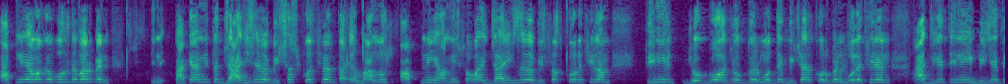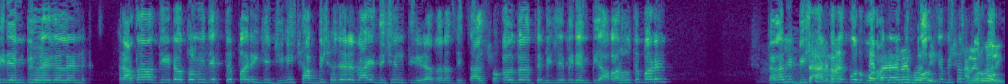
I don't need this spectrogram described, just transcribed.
আপনি আমাকে বলতে পারবেন তাকে আমি তো জাজ হিসেবে বিশ্বাস করছিলাম তাকে মানুষ আপনি আমি সবাই জাজ হিসেবে বিশ্বাস করেছিলাম। তিনি যোগ্য অযোগ্যের মধ্যে বিচার করবেন বলেছিলেন আজকে তিনি বিজেপির এমপি হয়ে গেলেন। রাতারাতি এটাও তো আমি দেখতে পারি যে যিনি ছাব্বিশ হাজারের রায় দিয়েছেন তিনি রাতারাতি কাল সকালবেলাতে বিজেপির এমপি আবার হতে পারেন? তাহলে আমি বিশ্বাস মানে- করব? আমি দলকে বিশ্বাস করব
